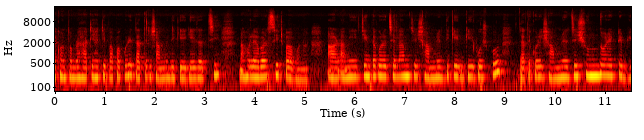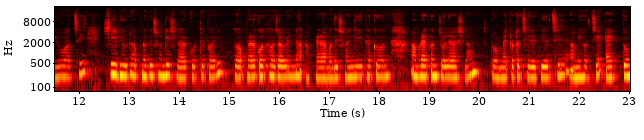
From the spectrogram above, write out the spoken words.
এখন তো আমরা হাঁটি হাঁটি পাপা করে তাড়াতাড়ি সামনের দিকে এগিয়ে যাচ্ছি, না হলে আবার সিট পাবো না। আর আমি চিন্তা করেছিলাম যে সামনের দিকে গিয়ে বসবো, যাতে করে সামনের যে সুন্দর একটা ভিউ আছে, সেই ভিউটা আপনাদের সঙ্গে শেয়ার করতে পারি। তো আপনারা কোথাও যাবেন না, আপনারা আমাদের সঙ্গেই থাকুন। আমরা এখন চলে আসলাম। তো মেট্রোটা ছেড়ে দিয়েছে। আমি হচ্ছে একদম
